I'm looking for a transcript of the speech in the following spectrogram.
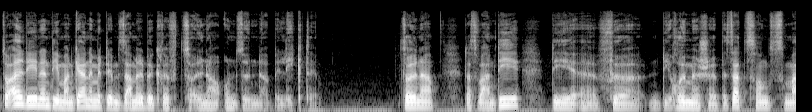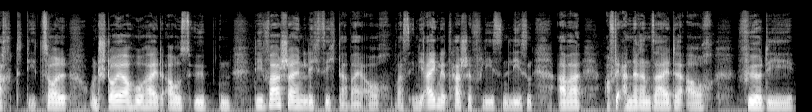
zu all denen, die man gerne mit dem Sammelbegriff Zöllner und Sünder belegte. Zöllner, das waren die, die äh, für die römische Besatzungsmacht die Zoll- und Steuerhoheit ausübten, die wahrscheinlich sich dabei auch was in die eigene Tasche fließen ließen, aber auf der anderen Seite auch für die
